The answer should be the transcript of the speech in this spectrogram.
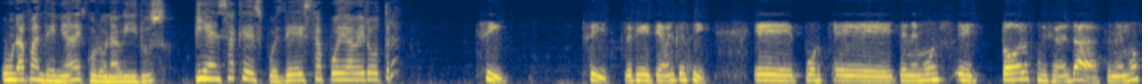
una pandemia de coronavirus, ¿piensa que después de esta puede haber otra? Sí, sí, definitivamente sí. Eh, porque tenemos eh, todas las condiciones dadas. Tenemos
